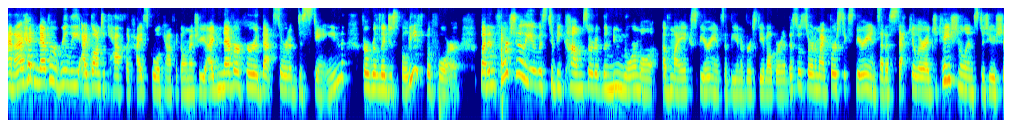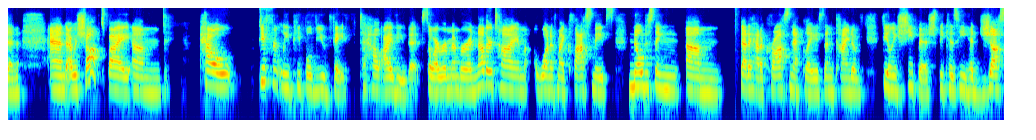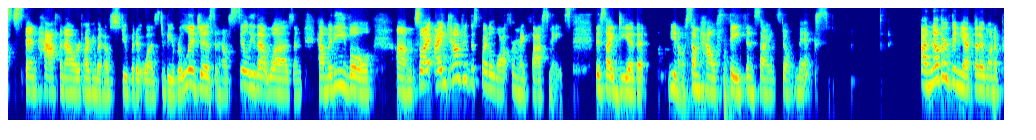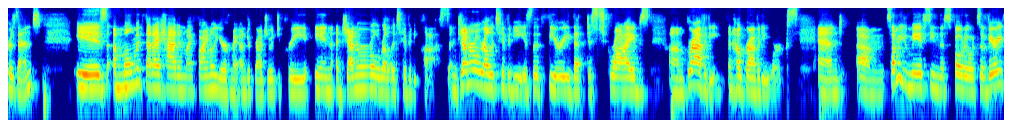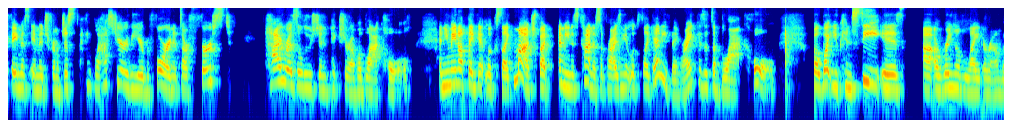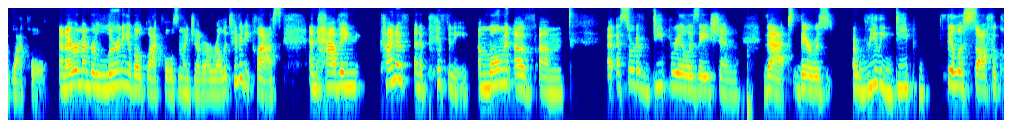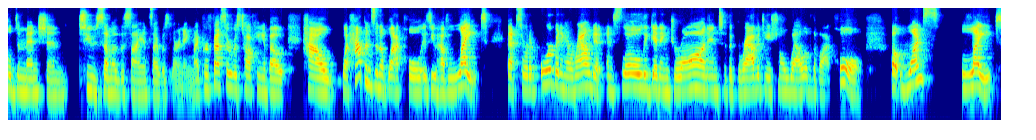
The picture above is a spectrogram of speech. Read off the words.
And I had never really, I'd gone to Catholic high school, Catholic elementary. I'd never heard that sort of disdain for religious belief before. But unfortunately, it was to become sort of the new normal of my experience at the University of Alberta. This was sort of my first experience at a secular educational institution. And I was shocked by um, how differently people viewed faith to how I viewed it. So I remember another time, one of my classmates noticing um, that I had a cross necklace and kind of feeling sheepish because he had just spent half an hour talking about how stupid it was to be religious and how silly that was and how medieval. Um, so I, I encountered this quite a lot from my classmates this idea that, you know, somehow faith and science don't mix. Another vignette that I want to present is a moment that I had in my final year of my undergraduate degree in a general relativity class. And general relativity is the theory that describes um, gravity and how gravity works. And um, some of you may have seen this photo. It's a very famous image from just, I think, last year or the year before. And it's our first high resolution picture of a black hole. And you may not think it looks like much, but I mean, it's kind of surprising. It looks like anything, right? Because it's a black hole. But what you can see is uh, a ring of light around the black hole. And I remember learning about black holes in my general relativity class and having kind of an epiphany, a moment of um, a, a sort of deep realization that there was a really deep philosophical dimension to some of the science I was learning. My professor was talking about how what happens in a black hole is you have light that's sort of orbiting around it and slowly getting drawn into the gravitational well of the black hole. But once light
